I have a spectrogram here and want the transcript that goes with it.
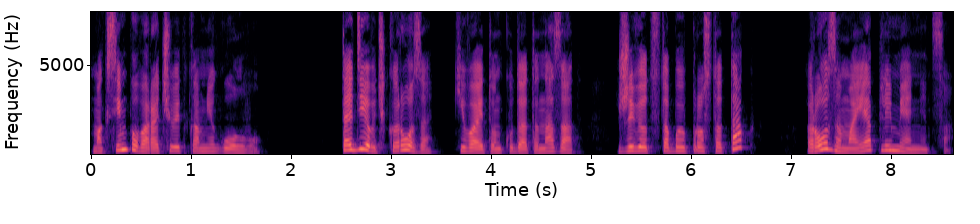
Максим поворачивает ко мне голову. «Та девочка, Роза», — кивает он куда-то назад, — «живет с тобой просто так? Роза моя племянница.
